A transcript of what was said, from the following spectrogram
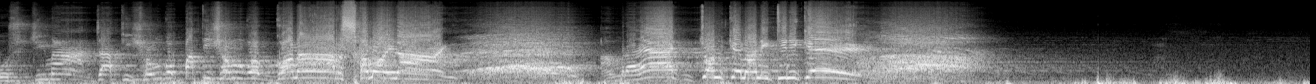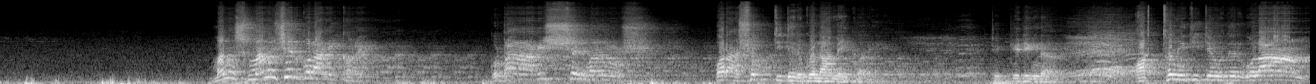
পশ্চিমা জাতিসংঘ, পাতিসংঘ গণার সময় নাই। আমরা একজনকে মানি, তিনি কে? মানুষ মানুষের গোলামি করে, গোটা বিশ্বের মানুষ পরা শক্তিদের গোলামি করে। ঠিক কি না? অর্থনীতিতে ওদের গোলাম,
